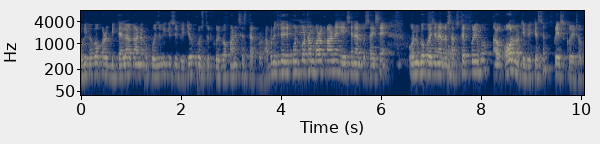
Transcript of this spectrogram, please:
অভিভাৱক আৰু বিদ্যালয়ৰ কাৰণে উপযোগী কিছু ভিডিঅ' প্ৰস্তুত কৰিবৰ কাৰণে চেষ্টা কৰোঁ। আপুনি যদি আজি পোনপ্ৰথমবাৰৰ কাৰণে এই চেনেলটো চাইছে, অনুগ্ৰহ কৰি চেনেলটো ছাবস্ক্ৰাইব কৰিব আৰু অল ন'টিফিকেশ্যন প্ৰেছ কৰি থ'ব।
